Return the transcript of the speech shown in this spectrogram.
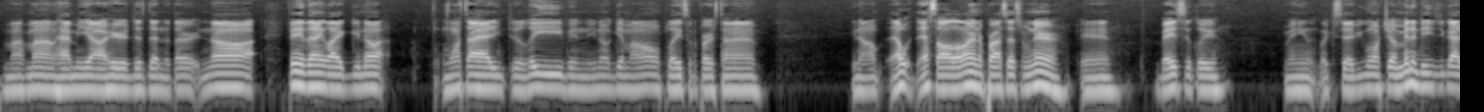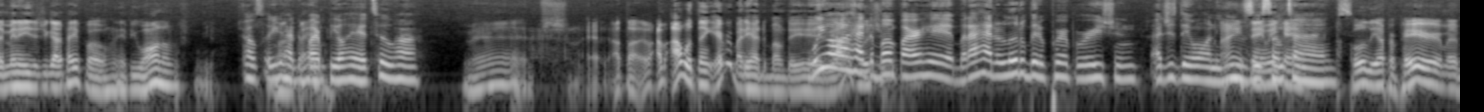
my mom had me out here, this, that, and the third. No, if anything, like you know, once I had to leave and you know get my own place for the first time, you know, that, that's all a learning process from there. And basically, I mean, like I said, if you want your amenities, you got amenities that you got to pay for. And if you want them, Oh, so you My had to bump your head too, huh? Man, I thought I, I would think everybody had to bump their head. we all had to you. bump our head, but I had a little bit of preparation. I just didn't want to I use it saying we can't sometimes. fully unprepared. but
